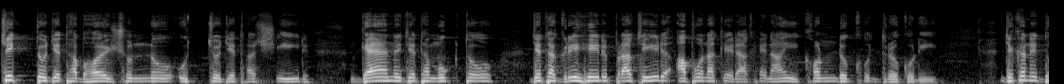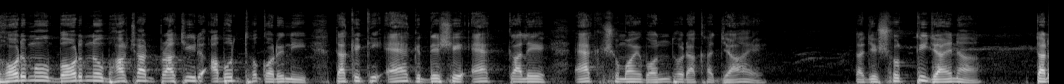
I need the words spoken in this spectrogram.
চিত্ত যেথা ভয় শূন্য, উচ্চ যেথা শির, জ্ঞান যেথা মুক্ত, যেথা গৃহের প্রাচীর আপনাকে রাখে নাই খণ্ড ক্ষুদ্র করি। যেখানে ধর্ম, বর্ণ, ভাষার প্রাচীর আবদ্ধ করেনি, তাকে কি এক দেশে, এক কালে, এক সময় বন্ধ রাখা যায়? তা যে সত্যি যায় না, তার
